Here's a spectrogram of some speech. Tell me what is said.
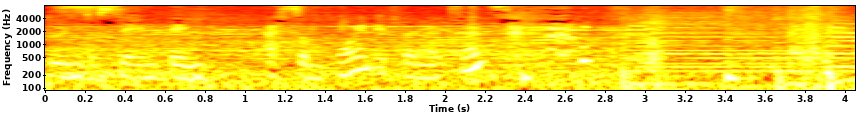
doing the same thing at some point, if that makes sense.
